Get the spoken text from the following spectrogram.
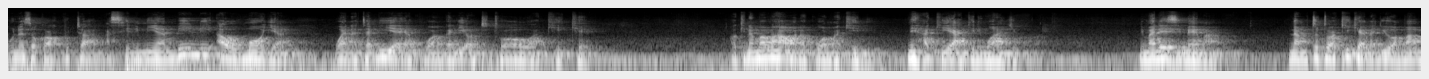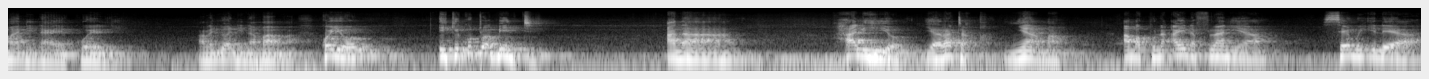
unaweza ukawakuta asilimia mbili au moja wana tabia ya kuangalia watoto wao wa kike. Wakina mama hawa wanakuwa makini, ni haki yake, ni wajibu, ni malezi mema, na mtoto wa kike anajua mama ninaye kweli, anajua nina mama. Kwa hiyo ikikutwa binti ana hali hiyo ya ratak nyama, ama kuna aina fulani ya sehemu ile ya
